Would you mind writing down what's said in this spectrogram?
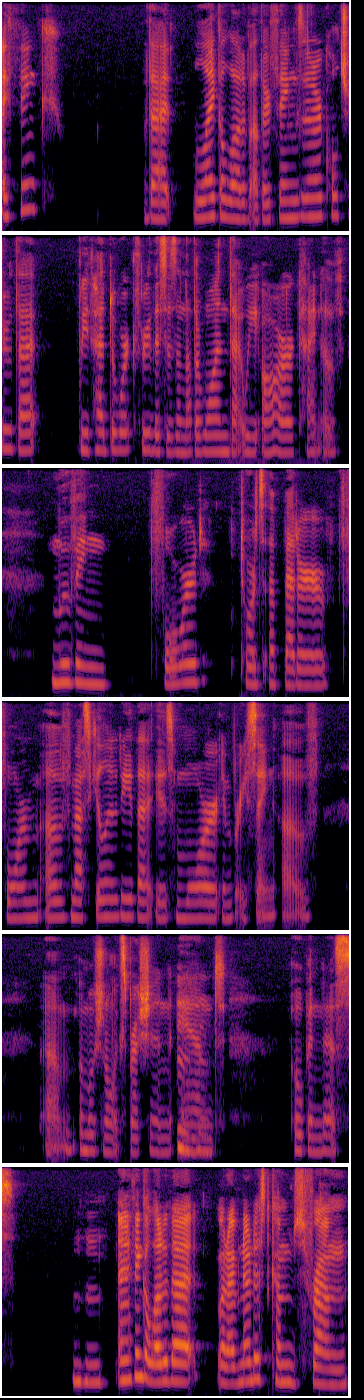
I think that like a lot of other things in our culture that we've had to work through, this is another one that we are kind of moving forward towards a better form of masculinity that is more embracing of um, emotional expression mm-hmm. and openness. Mm-hmm. And I think a lot of that, what I've noticed, comes from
